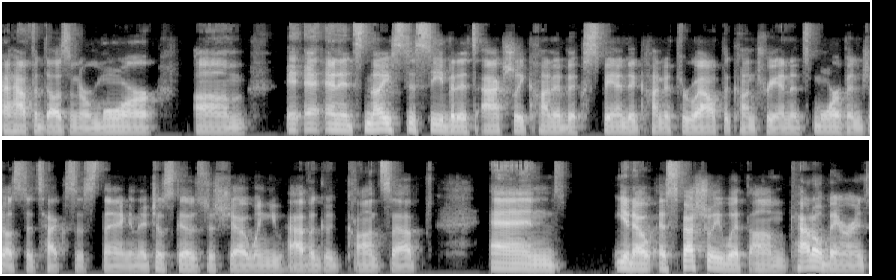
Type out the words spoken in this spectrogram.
a half a dozen or more Um, and it's nice to see that it's actually kind of expanded kind of throughout the country and it's more than just a Texas thing. And it just goes to show when you have a good concept and you know, especially with um, cattle barons,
